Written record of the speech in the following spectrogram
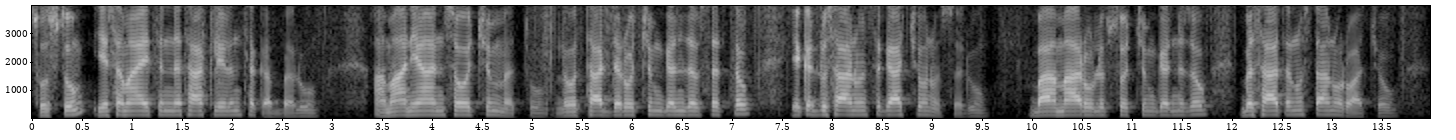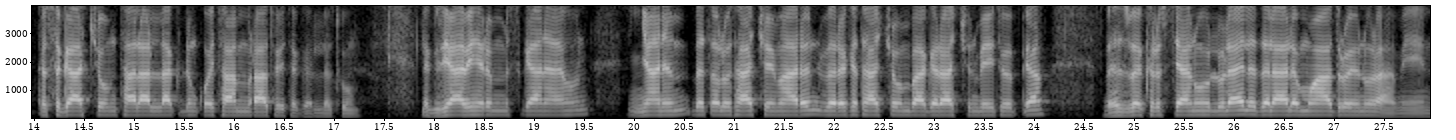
ሦስቱም የሰማዕትነት አክሊልን ተቀበሉ። አማንያን ሰዎችም መጡ። ለወታደሮችም ገንዘብ ሰጥተው የቅዱሳኑን ስጋቸውን ወሰዱ። በአማሩ ልብሶችም ገንዘው በሳጥን ውስጥ አኖሯቸው። ከስጋቸውም ታላላቅ ድንቆይ ታምራቶ የተገለጡ። ለእግዚአብሔርም ምስጋና ይሁን። እኛንም በጸሎታቸው ይማረን። በረከታቸውን በአገራችን በኢትዮጵያ በሕዝበ ክርስቲያኑ ሁሉ ላይ ለዘላለሙ አድሮ ይኑር፣ አሜን።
